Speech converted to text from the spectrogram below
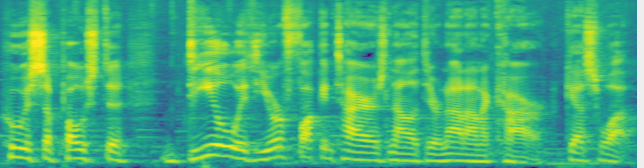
who is supposed to deal with your fucking tires now that they're not on a car? Guess what?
